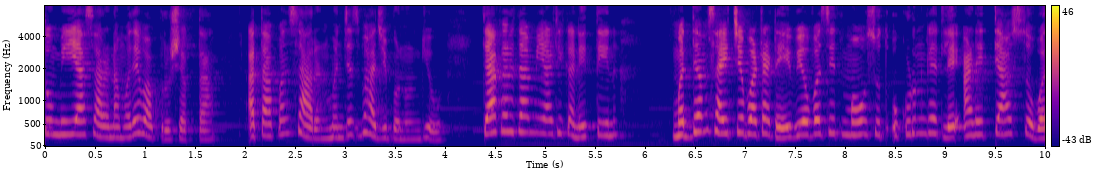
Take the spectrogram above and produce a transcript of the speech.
तुम्ही या सारणामध्ये वापरू शकता. आता आपण सारण म्हणजेच भाजी बनवून घेऊ. त्याकरिता मी या ठिकाणी तीन मध्यम साईजचे बटाटे व्यवस्थित मऊसूत उकडून घेतले आणि त्याचसोबत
